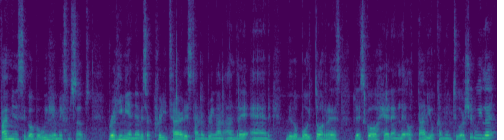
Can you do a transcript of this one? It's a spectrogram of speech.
five minutes to go, but we need to make some subs. Brahimi and Neves are pretty tired. It's time to bring on Andre and little boy Torres. Let's go ahead and let Otavio come in too. Or should we let...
